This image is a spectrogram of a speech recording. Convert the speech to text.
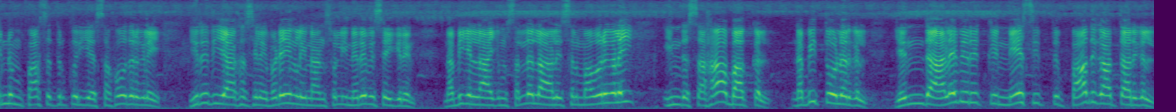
இன்னும் பாசத்திற்குரிய சகோதரர்களை இறுதியாக சில விடயங்களை நான் சொல்லி நிறைவு செய்கிறேன். நபிகள் நாயகம் சல்லல்லா அலிஸ்லாம் அவர்களை இந்த சஹாபாக்கள் நபித்தோழர்கள் எந்த அளவிற்கு நேசித்து பாதுகாத்தார்கள்?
